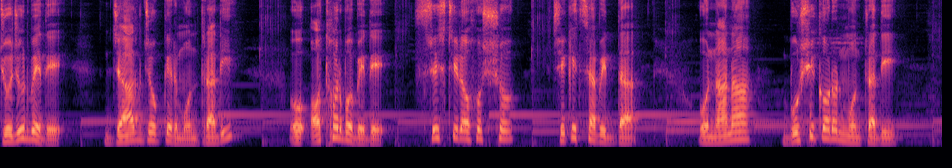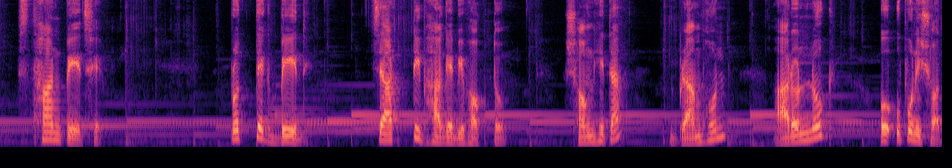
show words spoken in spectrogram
যজুর্বেদে যাগযজ্ঞের মন্ত্রাদি ও অথর্ববেদে সৃষ্টি রহস্য চিকিৎসাবিদ্যা ও নানা বশীকরণ মন্ত্রাদি স্থান পেয়েছে। প্রত্যেক বেদ চারটি ভাগে বিভক্ত। সংহিতা, ব্রাহ্মণ, আরণ্যক ও উপনিষদ।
